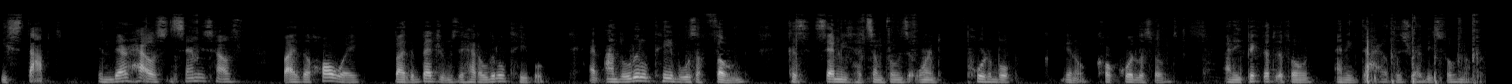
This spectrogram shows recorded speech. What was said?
he stopped in their house, in Sammy's house, by the hallway, by the bedrooms. They had a little table, and on the little table was a phone, because Sammy had some phones that weren't portable, you know, cordless phones. And he picked up the phone, and he dialed his Rebbe's phone number.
